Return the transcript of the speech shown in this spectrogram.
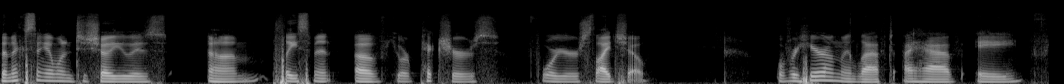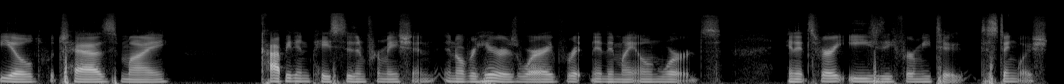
the next thing I wanted to show you is um, placement of your pictures for your slideshow. Over here on my left I have a field which has my copied and pasted information and over here is where I've written it in my own words and it's very easy for me to distinguish.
